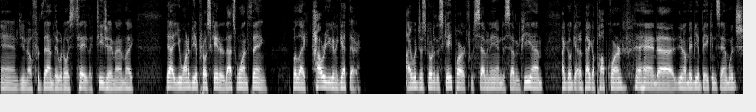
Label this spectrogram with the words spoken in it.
And, you know, for them, they would always say, like, TJ, man, like, yeah, you want to be a pro skater. That's one thing. But, like, how are you going to get there? I would just go to the skate park from 7 a.m. to 7 p.m. I go get a bag of popcorn and uh, you know maybe a bacon sandwich,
